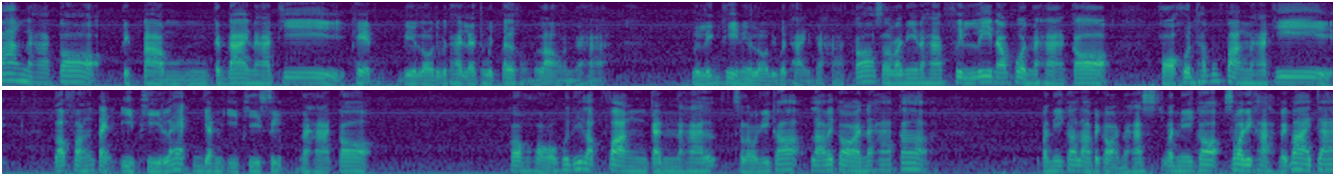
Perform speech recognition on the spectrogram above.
บ้างนะฮะก็ติดตามกันได้นะฮะที่เพจ Neurodiv ไทยและทวิตเตอร์ของเรานะฮะหรือ Linktree Neurodiv ไทยนะฮะก็สำหรับวันนี้นะฮะฟิลลี่นภพลนะฮะก็ขอคุณท่านผู้ฟังนะฮะที่รับฟังตั้งแต่ EP แรกยัน EP 10นะฮะก็ ก็ขอขอบคุณที่รับฟังกันนะฮะสำหรับวันนี้ก็ลาไปก่อนนะฮะก็ วันนี้ก็ลาไปก่อนนะฮะวันนี้ก็สวัสดีค่ะ บ๊ายบายจ้า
